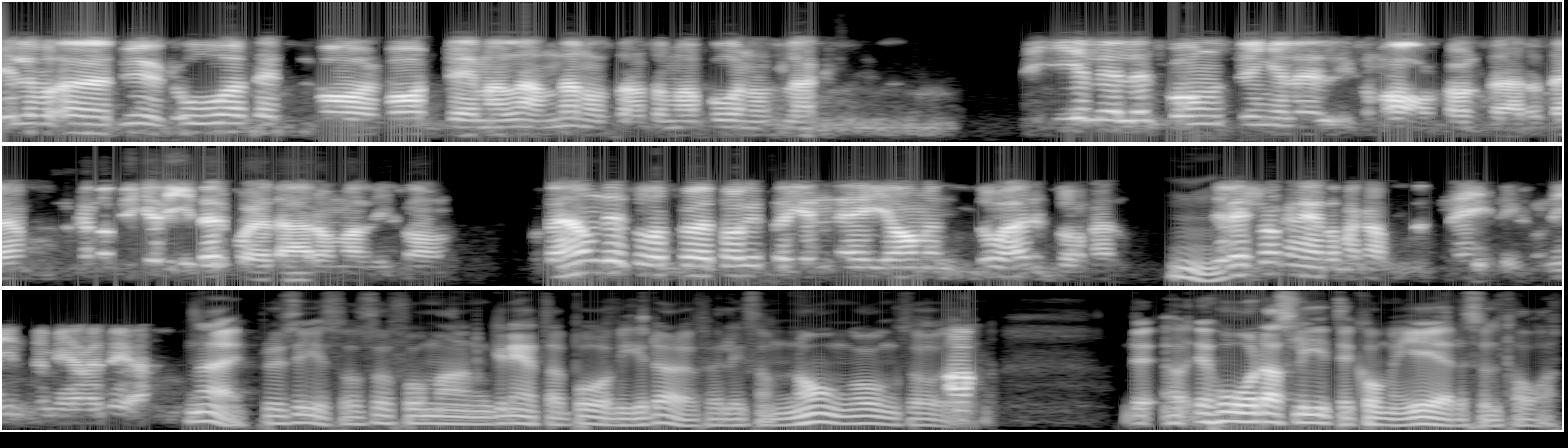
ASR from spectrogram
gäller att vara ödmjuk oavsett var, vart det är man landar någonstans. Om man får någon slags deal eller sponsring eller liksom avtal så här. Och sen kan man bygga vidare på det där om man liksom... Och sen om det är så att företaget säger nej, ja men då är det så. Men Mm. det värsta som kan hända är att man kan få ett nej liksom. Det är inte mer med det. Nej, precis. Och så får man gneta på vidare, för liksom någon gång så... Ja. Det, det hårda slitet kommer ge resultat.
